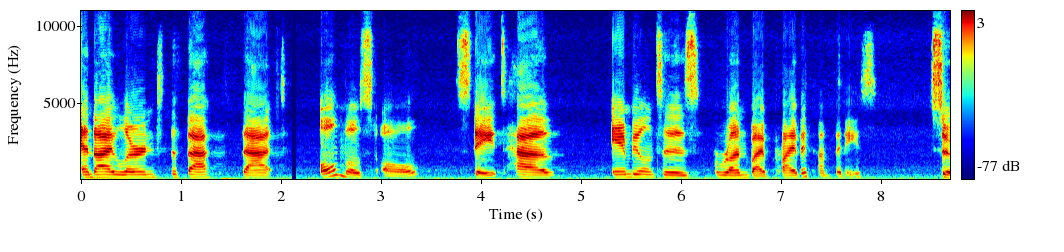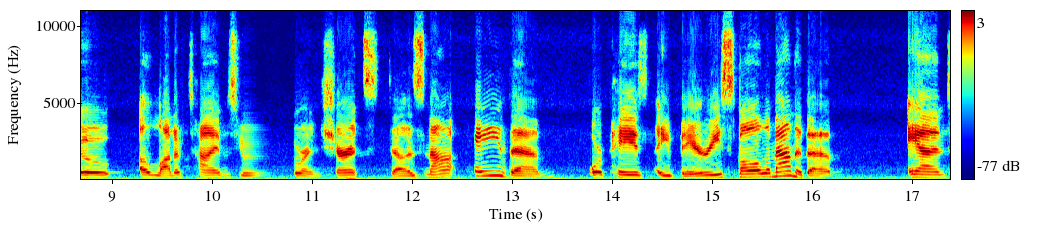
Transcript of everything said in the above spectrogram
and I learned the fact that almost all states have ambulances run by private companies. So a lot of times your, your insurance does not pay them or pays a very small amount of them. And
